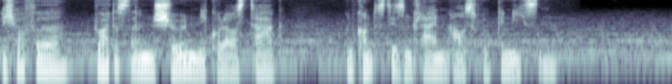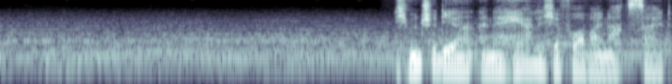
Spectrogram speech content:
Ich hoffe, du hattest einen schönen Nikolaustag und konntest diesen kleinen Ausflug genießen. Ich wünsche dir eine herrliche Vorweihnachtszeit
